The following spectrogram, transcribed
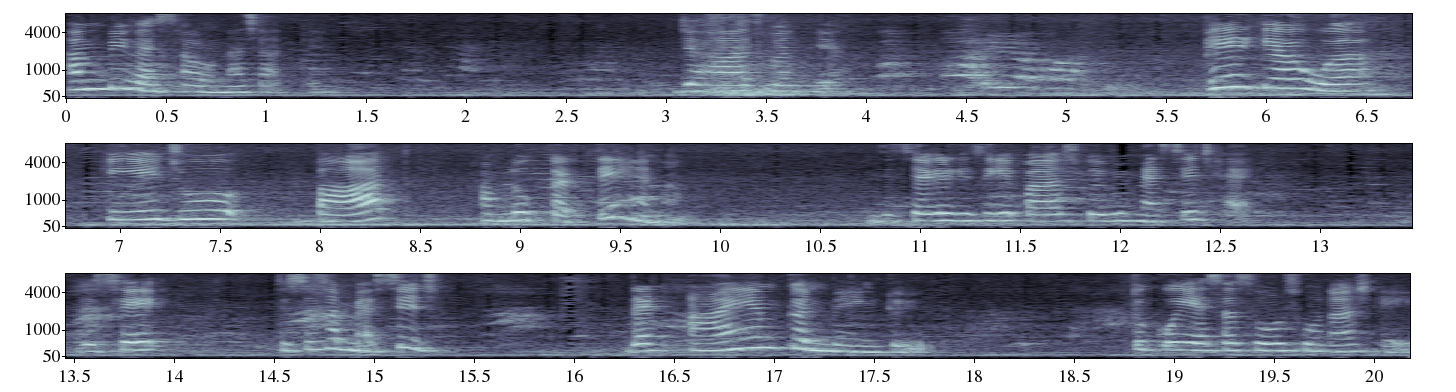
हम भी वैसा उड़ना चाहते हैं। जहाज़ बन गया। फिर क्या हुआ कि ये जो बात हम लोग करते हैं ना जैसे अगर किसी के पास कोई भी मैसेज है, जैसे this is a message that I am conveying to you तो कोई ऐसा सोर्स होना चाहिए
